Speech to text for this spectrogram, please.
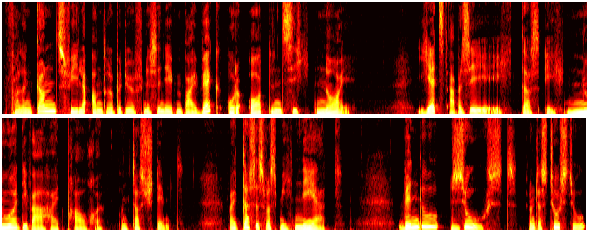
fallen ganz viele andere Bedürfnisse nebenbei weg oder ordnen sich neu. Jetzt aber sehe ich, dass ich nur die Wahrheit brauche, und das stimmt, weil das ist, was mich nährt. Wenn du suchst, und das tust du,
